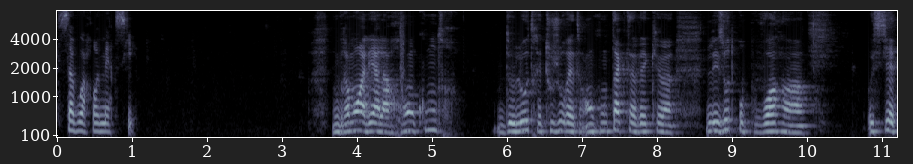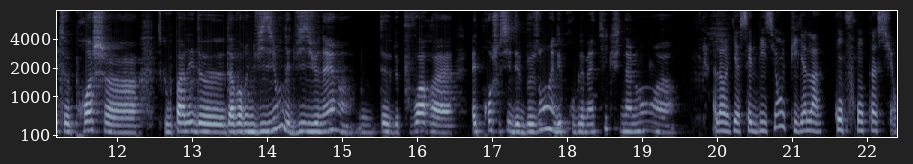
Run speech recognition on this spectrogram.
savoir remercier. Donc vraiment aller à la rencontre de l'autre et toujours être en contact avec euh, les autres pour pouvoir euh, aussi être proche, euh, parce que vous parlez d'avoir une vision, d'être visionnaire, de, pouvoir être proche aussi des besoins et des problématiques finalement. Alors, il y a cette vision et puis il y a la confrontation.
